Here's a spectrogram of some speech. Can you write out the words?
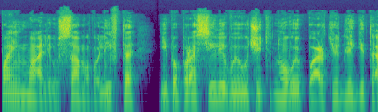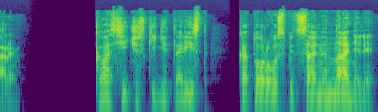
поймали у самого лифта и попросили выучить новую партию для гитары. Классический гитарист, которого специально наняли,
